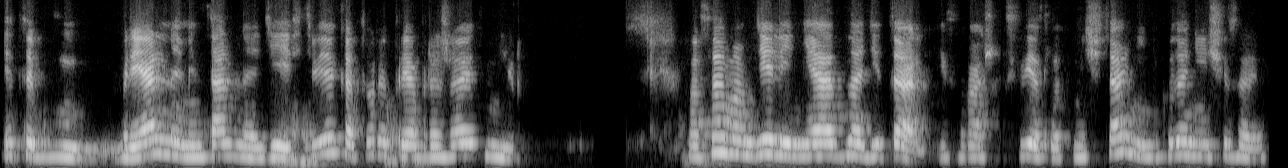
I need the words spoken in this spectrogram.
Это реальное ментальное действие, которое преображает мир. На самом деле ни одна деталь из ваших светлых мечтаний никуда не исчезает.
